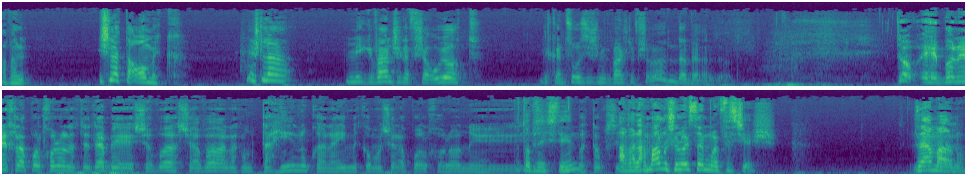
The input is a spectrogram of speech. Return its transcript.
אבל יש לה את העומק. יש לה מגוון של אפשרויות. בכנסוס יש מגוון של אפשרויות, נדבר על זה עוד. טוב, אה, בוא נלך להפועל חולון. אתה יודע, בשבוע שעבר אנחנו תהינו כאן האם מקומו של הפועל חולון... אה, בטופ 16? בטופ 16. אבל אמרנו שלא יסיימו 0-6. זה אמרנו.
